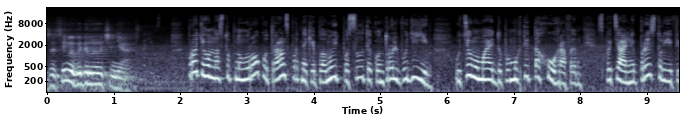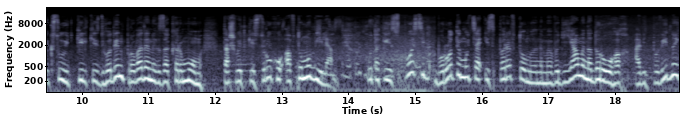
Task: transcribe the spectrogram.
за цими видами навчання. Протягом наступного року транспортники планують посилити контроль водіїв. У цьому мають допомогти тахографи. Спеціальні пристрої фіксують кількість годин, проведених за кермом, та швидкість руху автомобіля. У такий спосіб боротимуться із перевтомленими водіями на дорогах, а відповідно й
